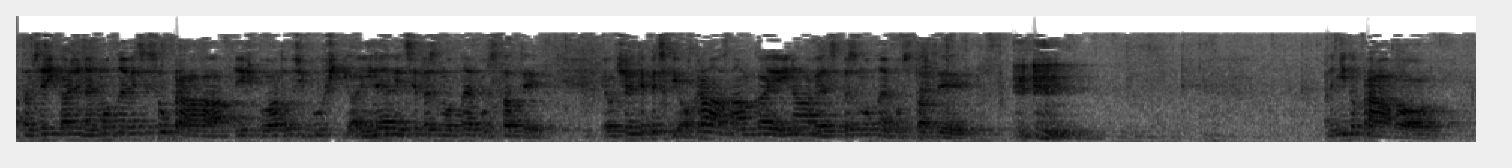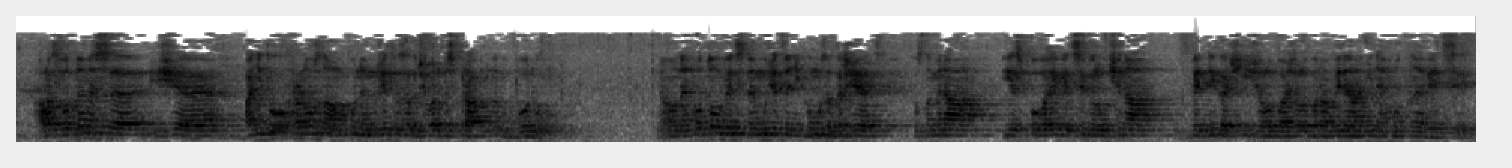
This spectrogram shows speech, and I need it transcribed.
A tam se říká, že nehmotné věci jsou práva, jejichž povaha to připouští, a jiné věci bez hmotné podstaty. Jo, čili typicky ochranná známka je jiná věc bez hmotné podstaty. Není to právo, ale zhodneme se, že ani tu ochranou známku nemůžete zadržovat bez právního důvodu. Jo, nehmotnou věc nemůžete nikomu zadržet, to znamená, je z povahy věci vyloučena vindikační žaloba, žaloba na vydání nehmotné věci.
